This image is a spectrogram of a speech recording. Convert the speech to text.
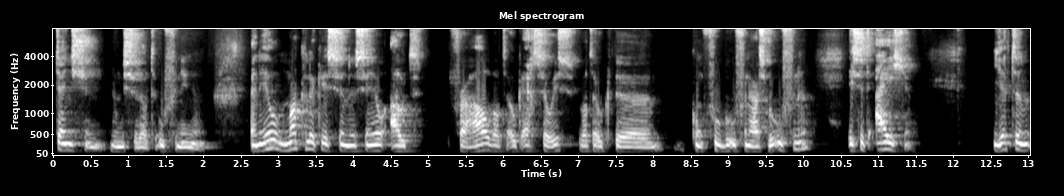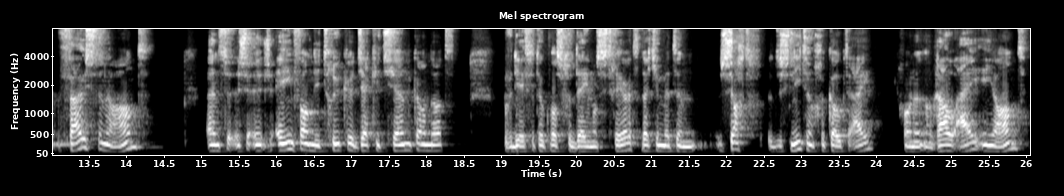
tension noemen ze dat, oefeningen. En heel makkelijk is een, is een heel oud verhaal, wat ook echt zo is, wat ook de Kung Fu beoefenaars beoefenen, is het eitje. Je hebt een vuist in een hand. En een van die trucken, Jackie Chan kan dat. Of die heeft het ook wel eens gedemonstreerd. Dat je met een zacht, dus niet een gekookt ei, gewoon een, een rauw ei in je hand,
